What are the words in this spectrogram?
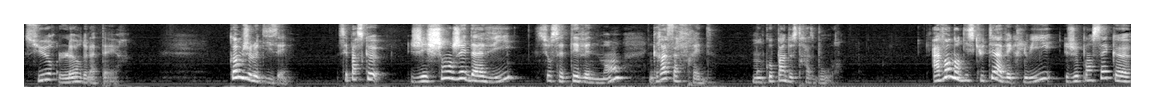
sur l'heure de la Terre. Comme je le disais, c'est parce que j'ai changé d'avis sur cet événement grâce à Fred, mon copain de Strasbourg. Avant d'en discuter avec lui, je pensais que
